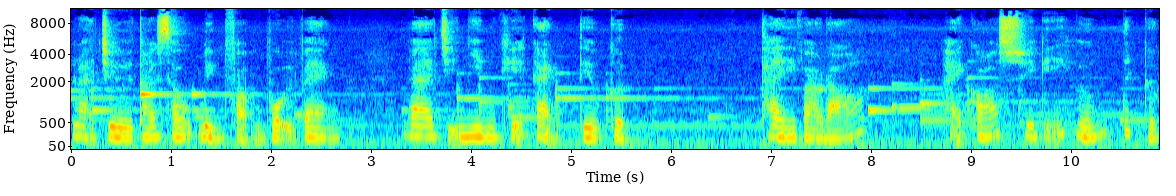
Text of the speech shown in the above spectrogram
Loại trừ thói xấu bình phẩm vội vàng và chỉ nhìn khía cạnh tiêu cực. Thay vào đó, hãy có suy nghĩ hướng tích cực.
